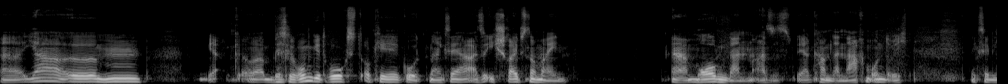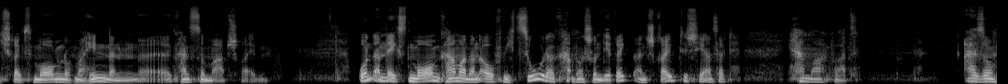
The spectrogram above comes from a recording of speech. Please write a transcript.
Äh, ja, ähm, ja, ein bisschen rumgedruckst. Okay, gut. Na, ich sag, ja, also ich schreibe es nochmal hin. Äh, morgen dann. Also er kam dann nach dem Unterricht. Ich sagte, ich schreibe es morgen nochmal hin, dann äh, kannst du mal abschreiben. Und am nächsten Morgen kam er dann auf mich zu, da kam er schon direkt an den Schreibtisch her und sagte, Herr Marquardt, also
